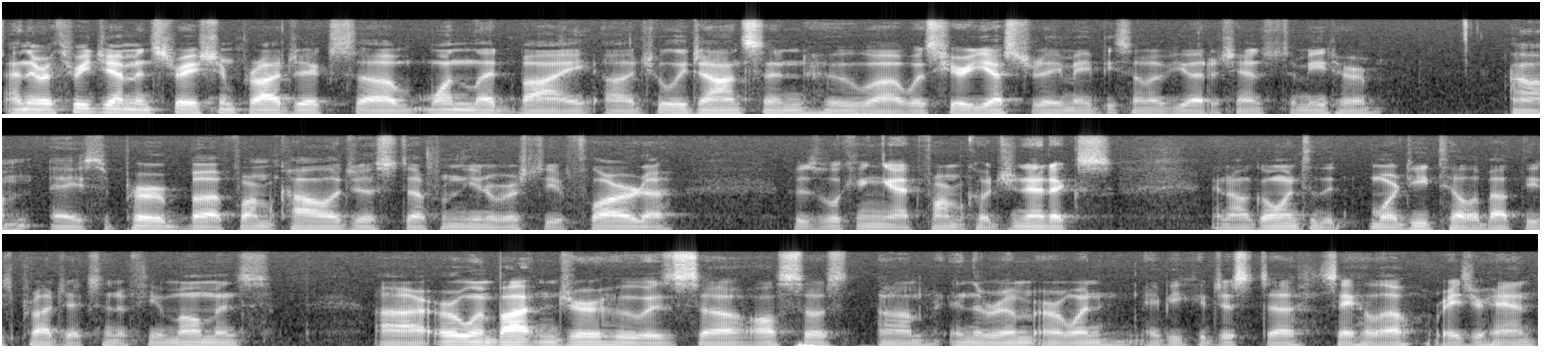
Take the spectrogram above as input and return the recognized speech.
And there are three demonstration projects, one led by Julie Johnson, who was here yesterday. Maybe some of you had a chance to meet her, um, a superb pharmacologist from the University of Florida who's looking at pharmacogenetics and I'll go into the more detail about these projects in a few moments. Uh, Erwin Bottinger, who is uh, also um, in the room. Erwin, maybe you could just uh, say hello, raise your hand,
